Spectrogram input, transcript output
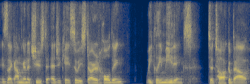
And he's like, I'm going to choose to educate. So he started holding weekly meetings to talk about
